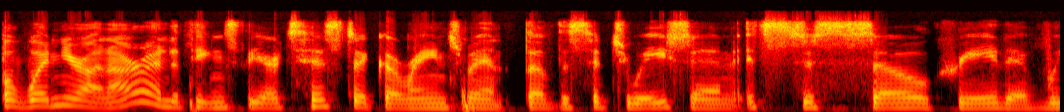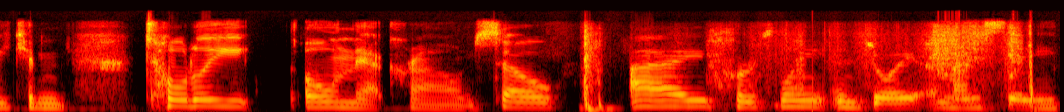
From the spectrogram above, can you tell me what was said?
but when you're on our end of things the artistic arrangement of the situation it's just so creative we can totally own that crown. So I personally enjoy it immensely.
